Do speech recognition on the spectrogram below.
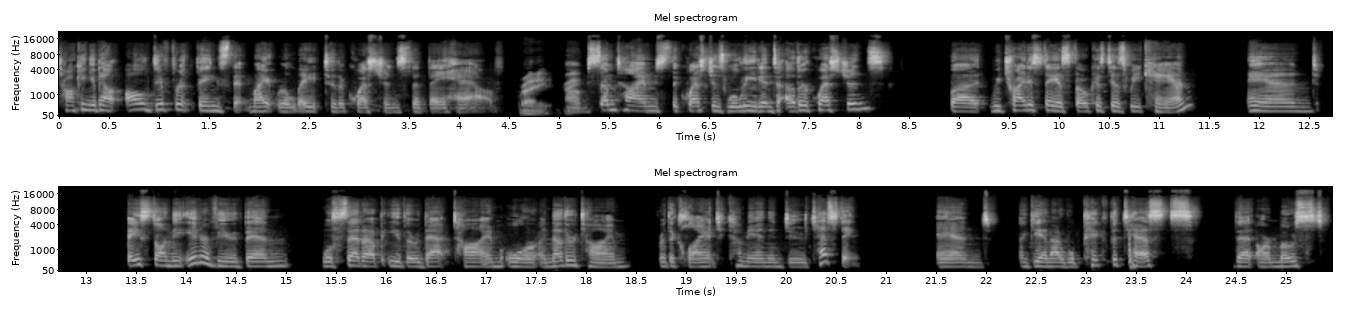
talking about all different things that might relate to the questions that they have. Right. right. Um, sometimes the questions will lead into other questions, but we try to stay as focused as we can. And based on the interview, then we'll set up either that time or another time for the client to come in and do testing. And again, I will pick the tests that are most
